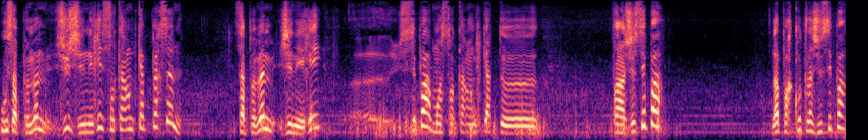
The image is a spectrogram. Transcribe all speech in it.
ou ça peut même juste générer 144 personnes. Ça peut même générer, euh, je sais pas, moi 144... Euh, enfin, je sais pas. Là par contre, là je sais pas.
